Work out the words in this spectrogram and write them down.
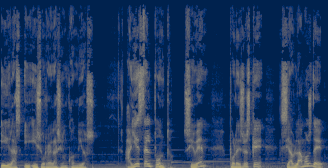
y, las, y su relación con Dios. Ahí está el punto. ¿Sí ven? Por eso es que si hablamos de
